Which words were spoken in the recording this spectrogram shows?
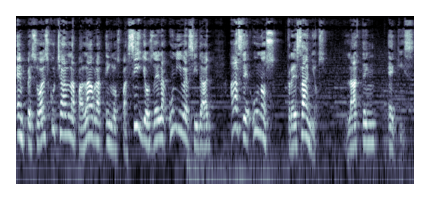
empezó a escuchar la palabra en los pasillos de la universidad hace unos tres años, Latin X.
